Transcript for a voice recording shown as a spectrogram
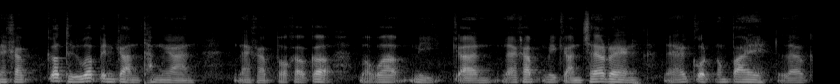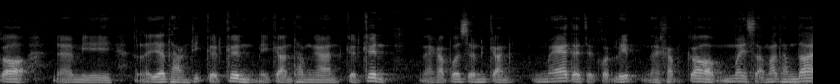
นะครับก็ถือว่าเป็นการทำงานนะครับเพราะเขาก็บอกว่ามีการนะครับมีการใช้แรงนะกดลงไปแล้วก็นะมีระยะทางที่เกิดขึ้น มีการทำงานเกิดขึ้นนะครับ เพราะฉะนั้นการแม้แต่จะกดลิฟต์นะครับก็ไม่สามารถทำได้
